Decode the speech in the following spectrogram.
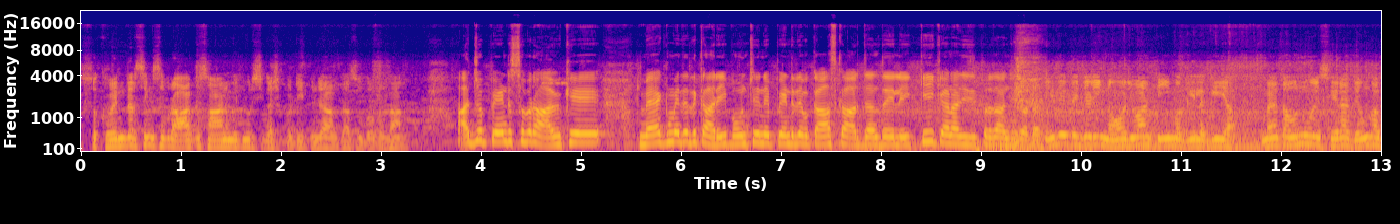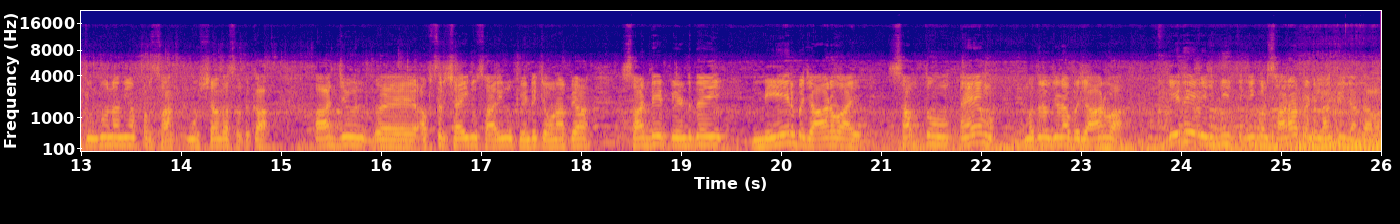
ਸੁਖਵਿੰਦਰ ਸਿੰਘ ਸਭਰਾ ਕਿਸਾਨ ਮਜ਼ਦੂਰ ਸੰਘਰਸ਼ ਕਮੇਟੀ ਪੰਜਾਬ ਦਾ ਸੂਬਾ ਪ੍ਰਧਾਨ। ਅੱਜ ਜੋ ਪਿੰਡ ਸਭਰਾ ਵਿਖੇ ਮਹਿਕਮੇ ਦੇ ਅਧਿਕਾਰੀ ਪਹੁੰਚੇ ਨੇ ਪਿੰਡ ਦੇ ਵਿਕਾਸ ਕਾਰਜਾਂ ਦੇ ਲਈ। ਕੀ ਕਹਿਣਾ ਜੀ ਪ੍ਰਧਾਨ ਜੀ ਤੁਹਾਡਾ? ਇਹਦੇ ਤੇ ਜਿਹੜੀ ਨੌਜਵਾਨ ਟੀਮ ਅੱਗੇ ਲੱਗੀ ਆ ਮੈਂ ਤਾਂ ਉਹਨੂੰ ਇਹ ਸਿਹਰਾ ਦੇਵਾਂਗਾ ਕਿਉਂਕਿ ਉਹਨਾਂ ਦੀਆਂ ਪ੍ਰਸਾਕ ਕੋਸ਼ਿਸ਼ਾਂ ਦਾ ਸਦਕਾ ਅੱਜ ਅਫਸਰਸ਼ਾਹੀ ਨੂੰ ਸਾਰੀ ਨੂੰ ਪਿੰਡ ਚ ਆਉਣਾ ਪਿਆ। ਸਾਡੇ ਪਿੰਡ ਦੇ ਮੇਨ ਬਾਜ਼ਾਰ ਵਾਏ ਸਭ ਤੋਂ ਅਹਿਮ ਮਤਲਬ ਜਿਹੜਾ ਬਾਜ਼ਾਰ ਵਾ ਇਹਦੇ ਵਿੱਚ ਦੀ ਤਕਰੀਬਨ ਸਾਰਾ ਪਿੰਡ ਲੰਘ ਕੇ ਜਾਂਦਾ ਵਾ।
